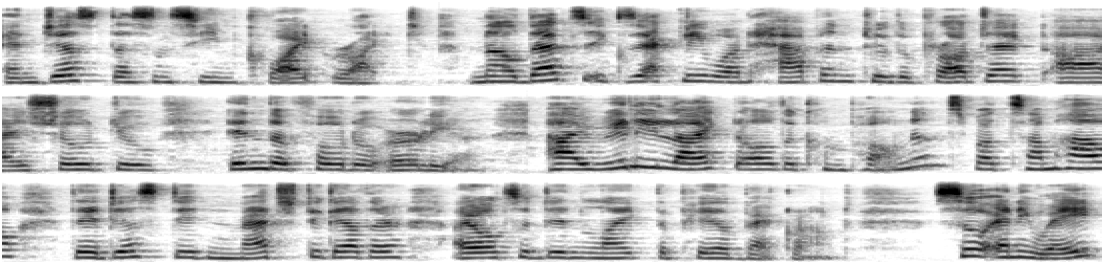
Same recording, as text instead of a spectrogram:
and just doesn't seem quite right. Now that's exactly what happened to the project I showed you in the photo earlier. I really liked all the components, but somehow they just didn't match together. I also didn't like the pale background. So anyway,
